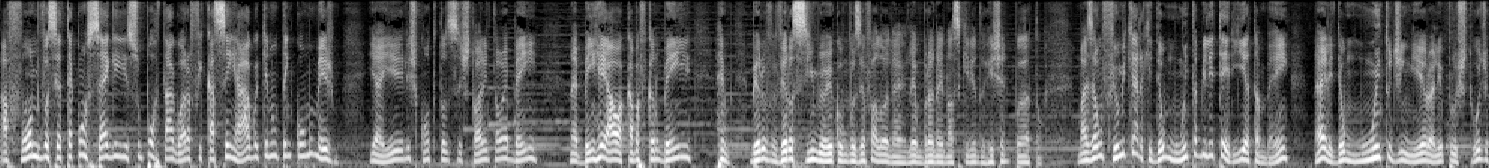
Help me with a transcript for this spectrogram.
a fome você até consegue suportar. Agora ficar sem água que não tem como mesmo. E aí eles contam toda essa história, então é bem, né, bem real, acaba ficando bem verossímil aí, como você falou, né? Lembrando aí nosso querido Richard Burton. Mas é um filme, cara, que deu muita bilheteria também, né? Ele deu muito dinheiro ali pro estúdio.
